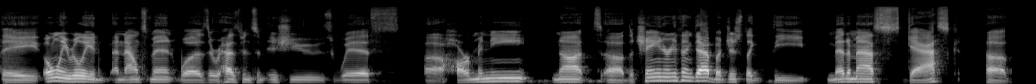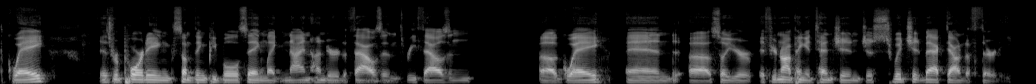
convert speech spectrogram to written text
they only really announcement was there has been some issues with uh, Harmony, not uh, the chain or anything like that, but just like the MetaMask Gask uh, Gwei is reporting something people saying like 900, 1,000, 3,000 uh, Gwei, and uh, so you're if you're not paying attention, just switch it back down to thirty.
